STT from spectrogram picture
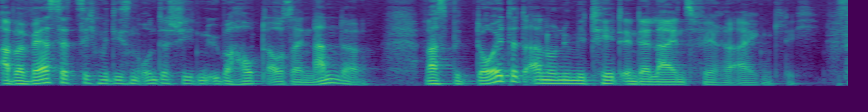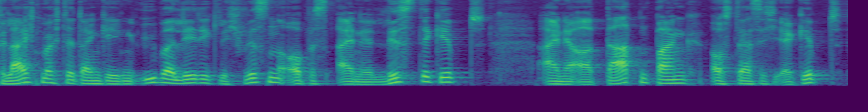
Aber wer setzt sich mit diesen Unterschieden überhaupt auseinander? Was bedeutet Anonymität in der Laiensphäre eigentlich? Vielleicht möchte dein Gegenüber lediglich wissen, ob es eine Liste gibt, eine Art Datenbank, aus der sich ergibt,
